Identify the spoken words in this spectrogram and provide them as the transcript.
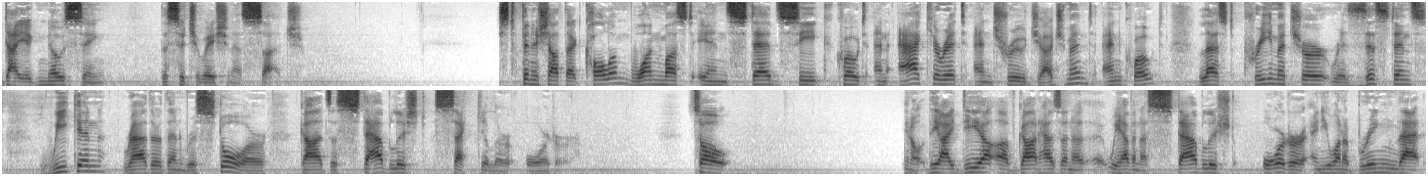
diagnosing the situation as such. Just to finish out that column, one must instead seek, quote, an accurate and true judgment, end quote, lest premature resistance weaken rather than restore God's established secular order. So, you know, the idea of God has an, uh, we have an established order and you want to bring that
